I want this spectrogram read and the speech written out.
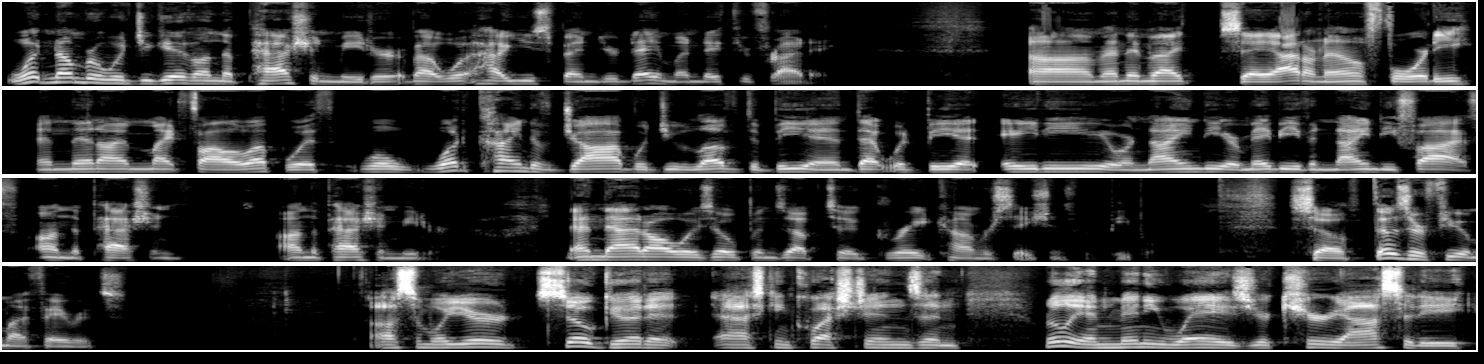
what number would you give on the passion meter about what, how you spend your day Monday through Friday? Um, and they might say, I don't know, 40. And then I might follow up with, well, what kind of job would you love to be in that would be at 80 or 90 or maybe even 95 on the passion on the passion meter? And that always opens up to great conversations with people. So those are a few of my favorites. Awesome. Well, you're so good at asking questions, and really, in many ways, your curiosity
